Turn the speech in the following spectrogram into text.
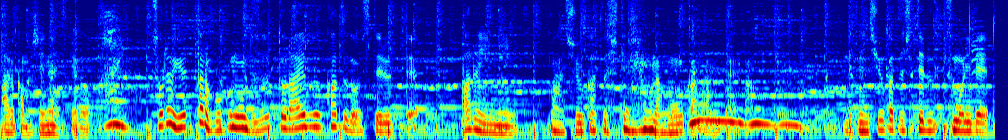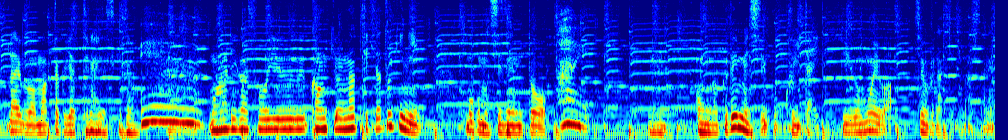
あるかもしれないですけどはい。それを言ったら僕もずっとライブ活動してるってある意味まあ就活してるようなもんかなみたいな。別に就活してるつもりでライブは全くやってないですけどええ周りがそういう環境になってきた時に僕も自然と、はいうん、音楽で飯を食いたいっていう思いは強くなってきましたね。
